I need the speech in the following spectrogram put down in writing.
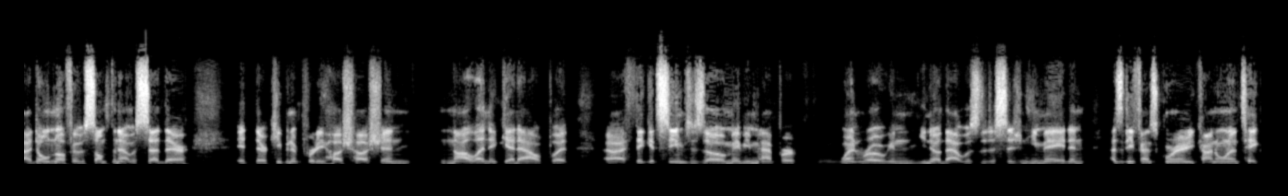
I don't know if it was something that was said there. It, they're keeping it pretty hush hush and not letting it get out. But uh, I think it seems as though maybe Matt Burke went rogue, and you know that was the decision he made. And as a defense coordinator, you kind of want to take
